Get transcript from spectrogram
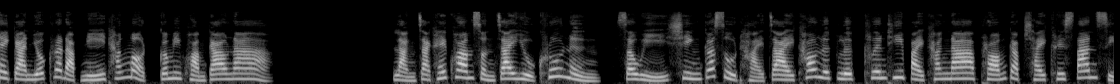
ในการยกระดับนี้ทั้งหมดก็มีความก้าวหน้า หลังจากให้ความสนใจอยู่ครู่หนึ่ง สวีชิงก็สูดหายใจเข้าลึกๆเคลื่อนที่ไปข้างหน้าพร้อมกับใช้คริสตัลสี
